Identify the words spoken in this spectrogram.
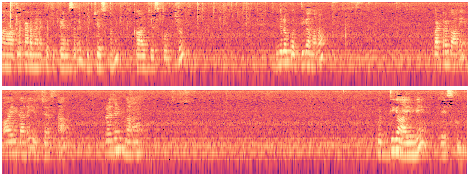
మనం అట్ల కాడ వెనక్కి తిప్పైనా సరే గుచ్చేసుకొని కాల్ చేసుకోవచ్చు. ఇందులో కొద్దిగా మనం బటర్ కానీ ఆయిల్ కానీ యూజ్ చేస్తాం. ప్రజెంట్ మనం కొద్దిగా ఆయిల్ని వేసుకుందాం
